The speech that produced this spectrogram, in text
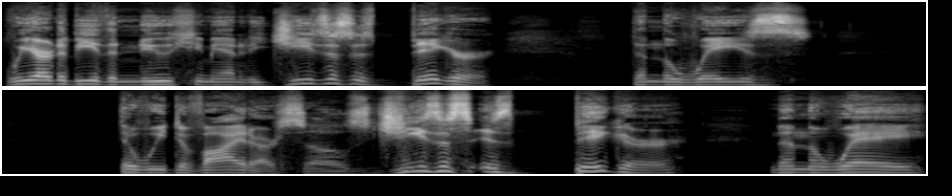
We are to be the new humanity. Jesus is bigger than the ways that we divide ourselves. Jesus is bigger than the way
